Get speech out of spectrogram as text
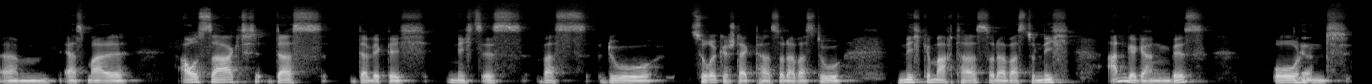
ähm, erstmal aussagt, dass da wirklich nichts ist, was du zurückgesteckt hast oder was du nicht gemacht hast oder was du nicht angegangen bist. Und ja.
